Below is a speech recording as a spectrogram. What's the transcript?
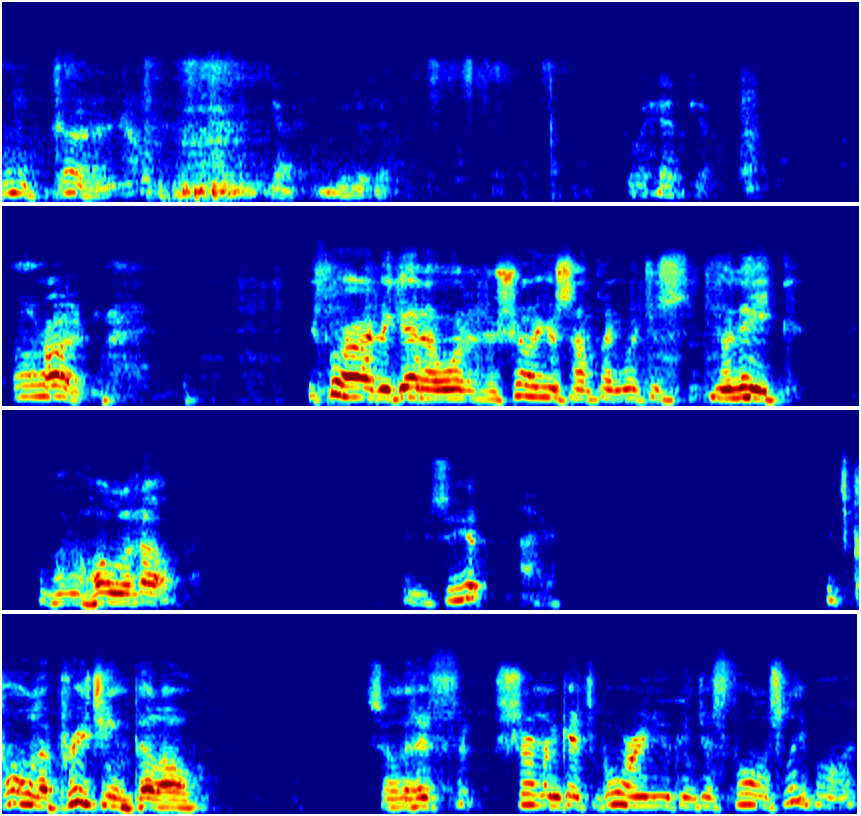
Okay. Yeah, muted it. Go ahead, Kim. All right. Before I begin, I wanted to show you something which is unique. I'm going to hold it up. Can you see it? Higher. It's called a preaching pillow, so that if sermon gets boring, you can just fall asleep on it.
